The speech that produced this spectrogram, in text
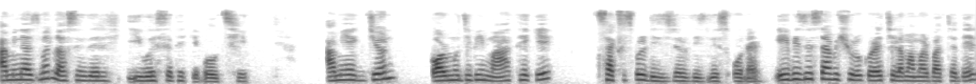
আমি নাজমা লস এঞ্জেলস ইউএসএ থেকে বলছি আমি একজন কর্মজীবী মা থেকে সাকসেসফুল ডিজিটাল বিজনেস ওনার এই বিজনেসটা আমি শুরু করেছিলাম আমার বাচ্চাদের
